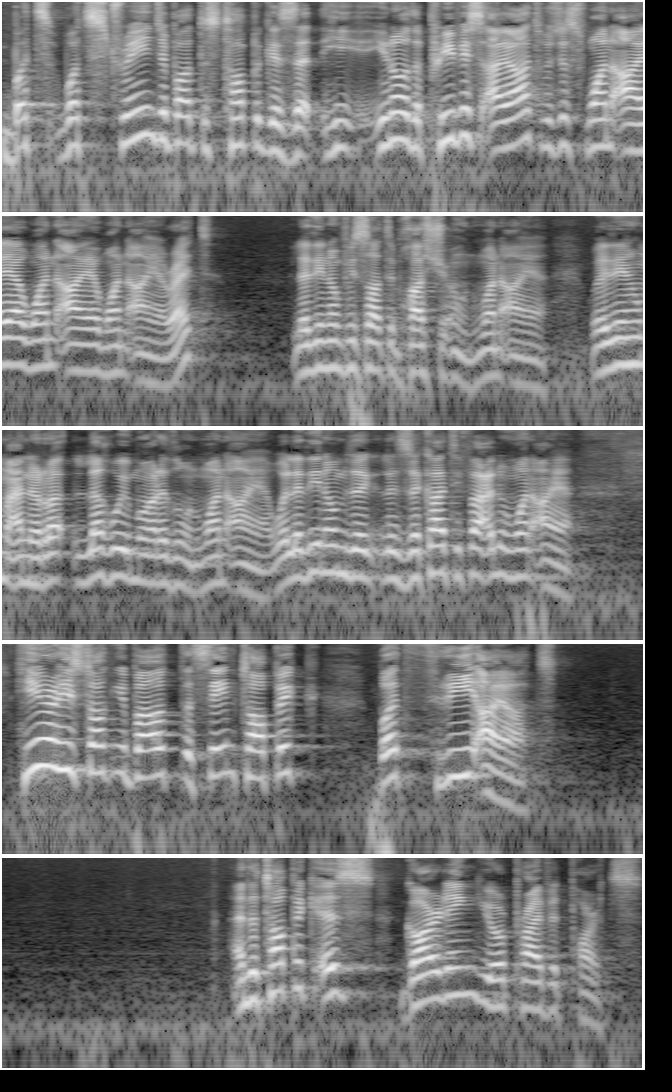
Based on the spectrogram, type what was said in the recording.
But what's strange about this topic is that he, you know, the previous ayat was just one ayah, one ayah, one ayah, right? الذين هم في صلاتهم خاشعون one ayah والذين هم عن اللغو معرضون one ayah والذين هم للزكاة فاعلون one ayah Here he's talking about the same topic but three ayat. And the topic is guarding your private parts.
